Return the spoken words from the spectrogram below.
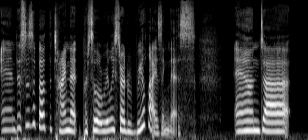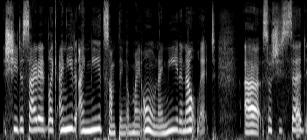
And this is about the time that Priscilla really started realizing this, and uh, she decided like I need I need something of my own. I need an outlet. Uh, so she said,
